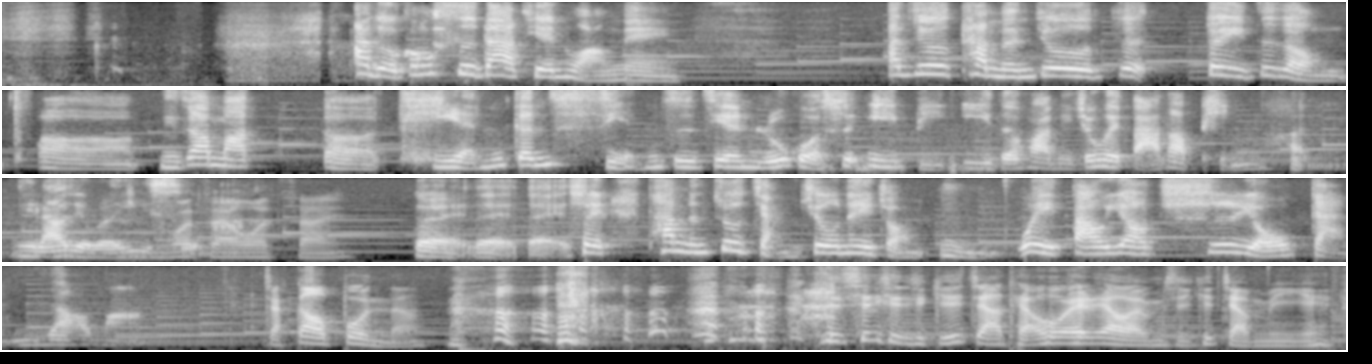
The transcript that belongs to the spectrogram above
阿斗公四大天王呢？他、啊、就他们就这对这种呃，你知道吗？呃，甜跟咸之间，如果是一比一的话，你就会达到平衡。你了解我的意思吗？我在，我在。对对对，所以他们就讲究那种嗯，味道要吃有感，你知道吗？吃够本 呢？其实是去加调味料的，不是去加面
